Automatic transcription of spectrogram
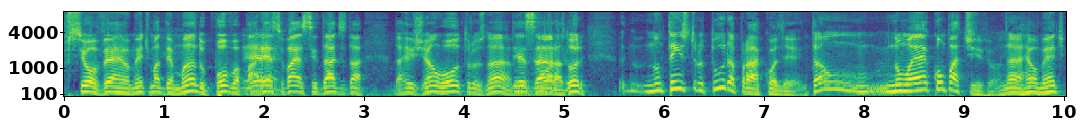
se houver realmente uma demanda, o povo aparece, é. vai às cidades da, da região, outros, né, Exato. moradores, não tem estrutura para acolher. Então, não é compatível, né? Realmente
